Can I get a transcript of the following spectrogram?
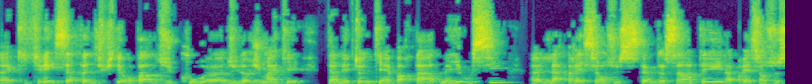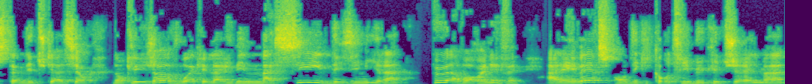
euh, qui crée certaines difficultés. On parle du coût euh, du logement qui est, en est une qui est importante, mais il y a aussi euh, la pression sur le système de santé, la pression sur le système d'éducation. Donc les gens voient que l'arrivée massive des immigrants peut avoir un effet. À l'inverse, on dit qu'ils contribuent culturellement,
